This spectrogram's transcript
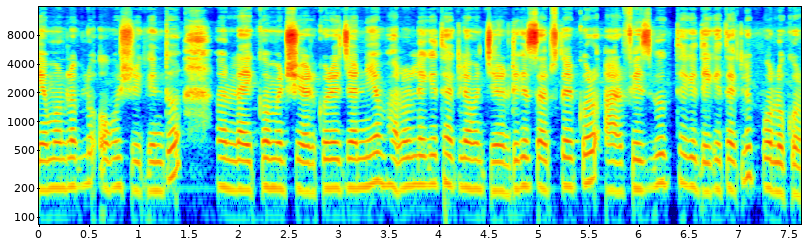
কেমন লাগল অবশ্যই কিন্তু লাইক কমেন্ট শেয়ার করে জানিয়ে ভালো লেগে থাকলে আমার চ্যানেলটিকে সাবস্ক্রাইব করো আর ফেসবুক থেকে দেখে থাকলে ফলো করো।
